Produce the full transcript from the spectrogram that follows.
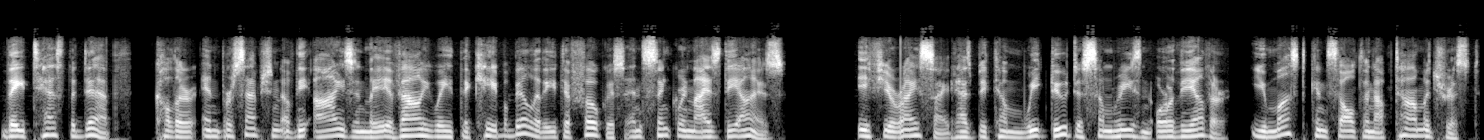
They test the depth, color and perception of the eyes and they evaluate the capability to focus and synchronize the eyes. If your eyesight has become weak due to some reason or the other, you must consult an optometrist.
